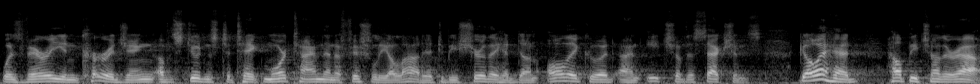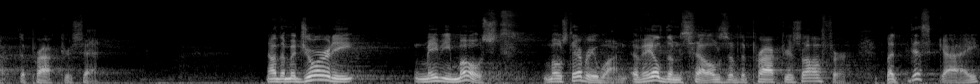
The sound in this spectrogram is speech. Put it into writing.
was very encouraging of students to take more time than officially allotted to be sure they had done all they could on each of the sections. Go ahead, help each other out, the proctor said. Now, the majority, maybe most, most everyone, availed themselves of the proctor's offer. But this guy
